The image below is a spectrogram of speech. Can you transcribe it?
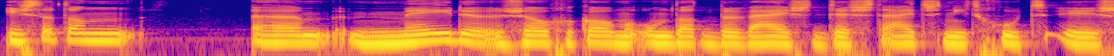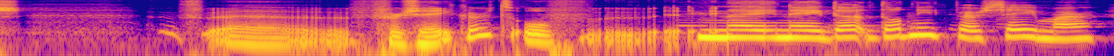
Is dat dan um, mede zo gekomen omdat bewijs destijds niet goed is uh, verzekerd? Of... Nee, nee, dat, dat niet per se, maar...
